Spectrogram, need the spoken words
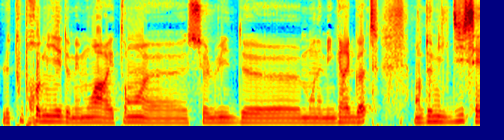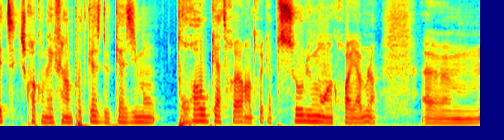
Le tout premier de mémoire étant euh, celui de mon ami Greg Gott en 2017. Je crois qu'on avait fait un podcast de quasiment 3 ou 4 heures, un truc absolument incroyable. Euh,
